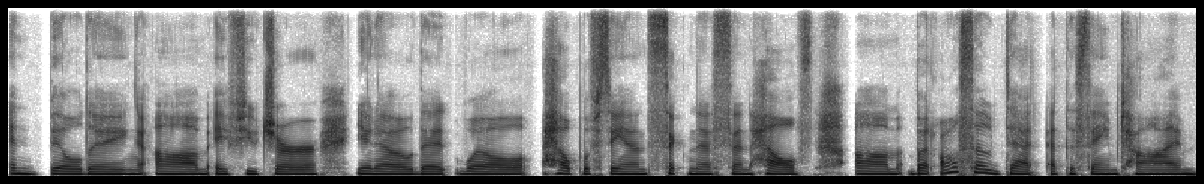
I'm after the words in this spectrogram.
and building um, a future, you know, that will help withstand sickness and health, um, but also debt at the same time.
